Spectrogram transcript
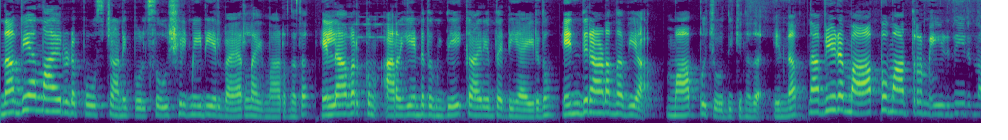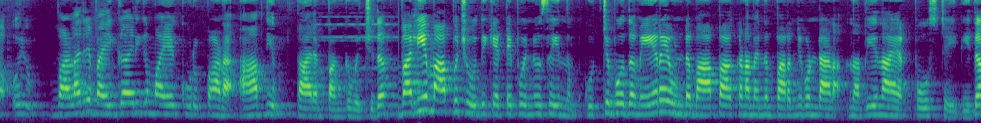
നവ്യ നായരുടെ പോസ്റ്റാണ് ഇപ്പോൾ സോഷ്യൽ മീഡിയയിൽ വൈറലായി മാറുന്നത്. എല്ലാവർക്കും അറിയേണ്ടതും ഇതേ കാര്യം തന്നെയായിരുന്നു. എന്തിനാണ് നവ്യ മാപ്പ് ചോദിക്കുന്നത് എന്ന്. നവ്യയുടെ മാപ്പ് മാത്രം എഴുതിയിരുന്ന ഒരു വളരെ വൈകാരികമായ കുറിപ്പാണ് ആദ്യം താരം പങ്കുവച്ചത്. വലിയ മാപ്പ് ചോദിക്കട്ടെ പൊന്നൂസെന്നും കുറ്റബോധം ഏറെ ഉണ്ട് മാപ്പാക്കണമെന്നും പറഞ്ഞുകൊണ്ടാണ് നവ്യ നായർ പോസ്റ്റ് എഴുതിയത്.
